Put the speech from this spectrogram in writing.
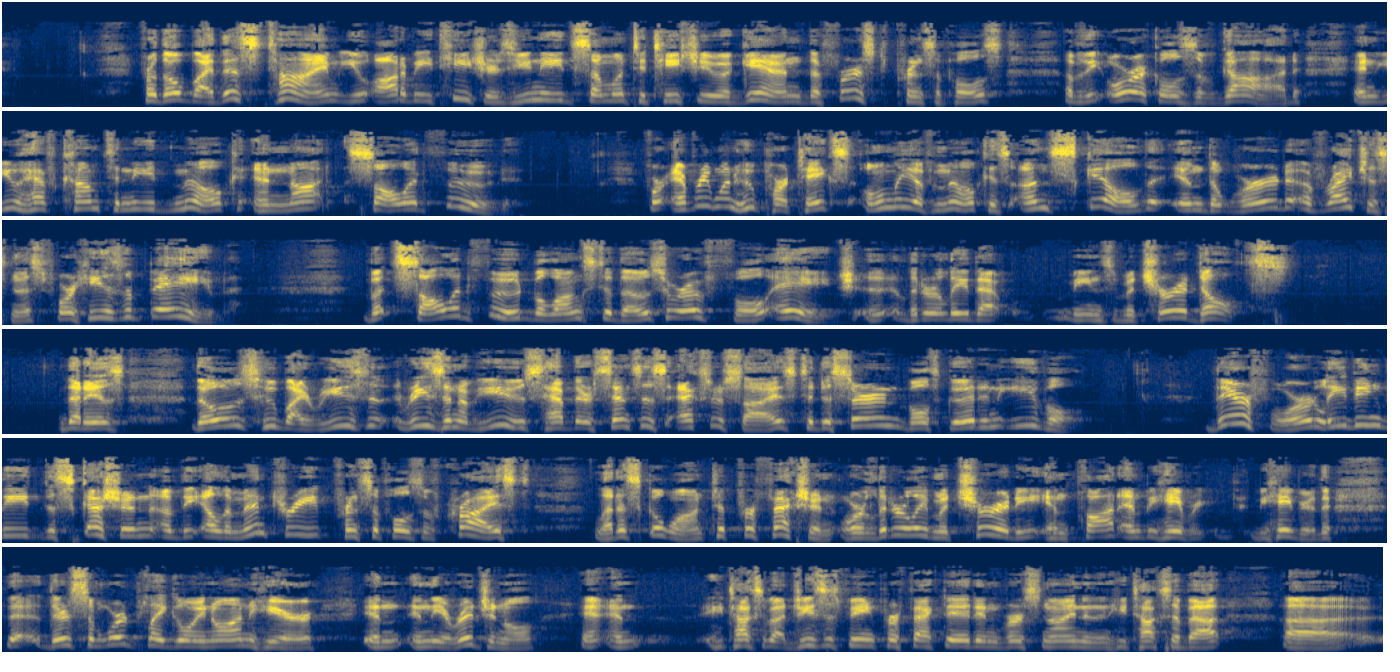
For though by this time you ought to be teachers, you need someone to teach you again the first principles of the oracles of God, and you have come to need milk and not solid food. For everyone who partakes only of milk is unskilled in the word of righteousness, for he is a babe. But solid food belongs to those who are of full age. Uh, literally that means mature adults. That is, those who by reason, reason of use have their senses exercised to discern both good and evil. Therefore, leaving the discussion of the elementary principles of Christ, let us go on to perfection, or literally maturity in thought and behavior. behavior. There's some wordplay going on here in, in the original, and, he talks about Jesus being perfected in verse 9, and then he talks about uh,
